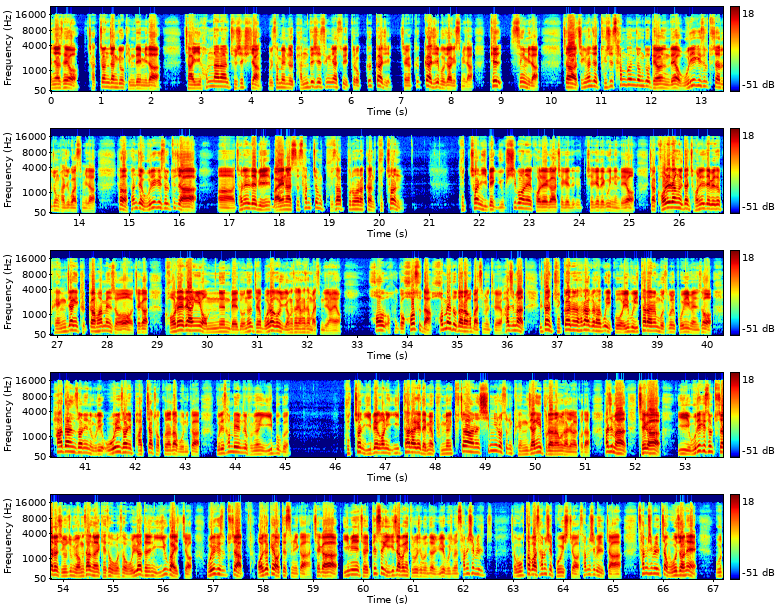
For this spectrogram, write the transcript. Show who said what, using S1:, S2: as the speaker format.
S1: 안녕하세요. 작전장교 김대입니다. 자, 이 험난한 주식시장 우리 선배님들 반드시 승리할 수 있도록 끝까지 제가 끝까지 보조하겠습니다. 필승입니다. 자, 지금 현재 2시 3분 정도 되었는데요. 우리 기술 투자를 좀 가지고 왔습니다. 현재 우리 기술 투자 어, 전일 대비 마이너스 3.94% 하락한 9천 9,260원의 거래가 재개, 재개되고 있는데요. 자, 거래량을 일단 전일 대비해서 굉장히 급감하면서 제가 거래량이 없는 매도는 제가 뭐라고 영상에 항상 말씀드리나요? 허, 이거 허수다, 험해도다라고 말씀을 드려요. 하지만 일단 주가는 하락을 하고 있고 일부 이탈하는 모습을 보이면서 하단선인 우리 5일선이 바짝 접근하다 보니까 우리 선배님들 분명히 이 부분 9,200원이 이탈하게 되면 분명히 투자하는 심리로서는 굉장히 불안함을 가져갈 거다. 하지만 제가 이 우리 기술 투자를 요즘 영상을 계속 오서 올려드린 이유가 있죠. 우리 기술 투자 어저께 어땠습니까? 제가 이미 저희 필승 이기자방에 들어오신 분들 위에 보시면 30일 자, 옥터바 30 보이시죠? 30일자 30일자 오전에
